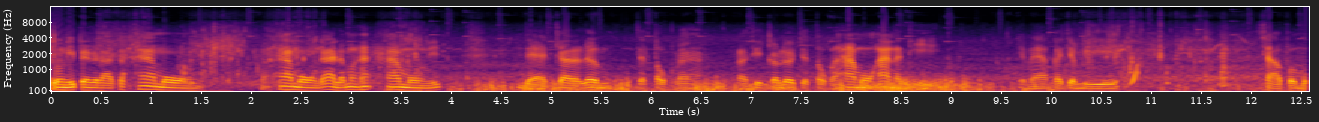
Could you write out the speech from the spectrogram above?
ช่วงนี้เป็นเวลาสักห้าโมงห้าโมงได้แล้วมั้งฮะห้าโมงนี้ แดดก็เริ่มจะตกแล้วอาทิตย์ก็เริ่มจะตกห้าโมงห้านาทีเห็นไหมฮะก็จะมีชาวประม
